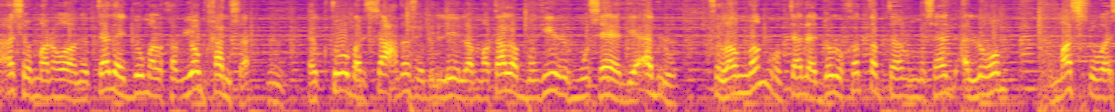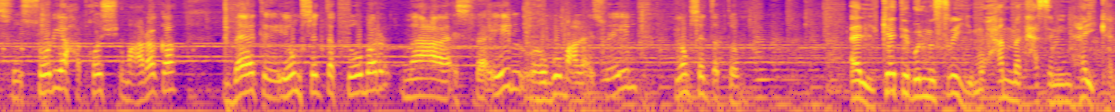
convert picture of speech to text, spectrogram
اشرف مروان ابتدى يدوم يوم 5 أكتوبر الساعة 11 بالليل لما طلب مدير الموساد يقابله في لندن وابتدى يدوا الخطه بتاع الموساد قال لهم مصر وسوريا هتخش معركة باك يوم 6 أكتوبر مع إسرائيل وهجوم على إسرائيل يوم 6 أكتوبر. الكاتب المصري محمد حسن هيكل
